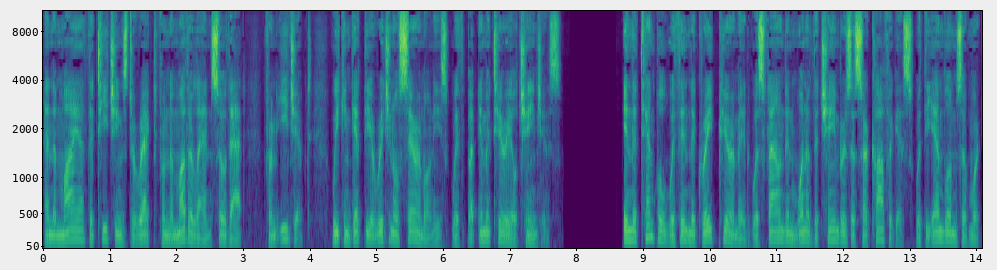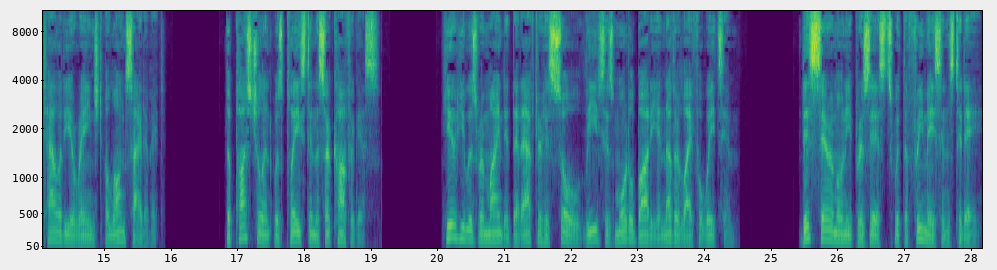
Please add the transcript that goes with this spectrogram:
and the Maya the teachings direct from the motherland so that, from Egypt, we can get the original ceremonies with but immaterial changes. In the temple within the Great Pyramid was found in one of the chambers a sarcophagus with the emblems of mortality arranged alongside of it. The postulant was placed in the sarcophagus. Here he was reminded that after his soul leaves his mortal body another life awaits him. This ceremony persists with the Freemasons today.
